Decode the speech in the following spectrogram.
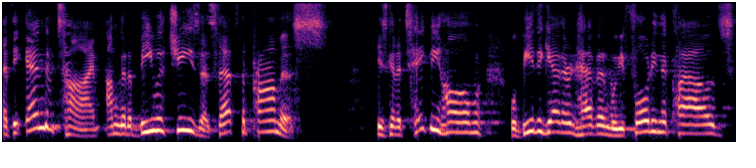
at the end of time, I'm going to be with Jesus. That's the promise. He's going to take me home. We'll be together in heaven. We'll be floating in the clouds.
